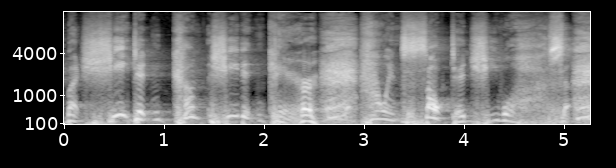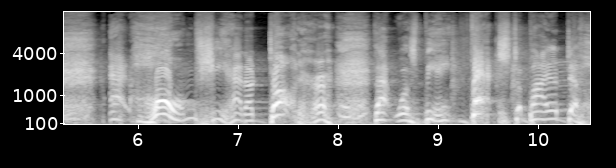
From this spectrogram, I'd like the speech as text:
But she didn't come, she didn't care how insulted she was. At home, she had a daughter that was being vexed by a devil.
